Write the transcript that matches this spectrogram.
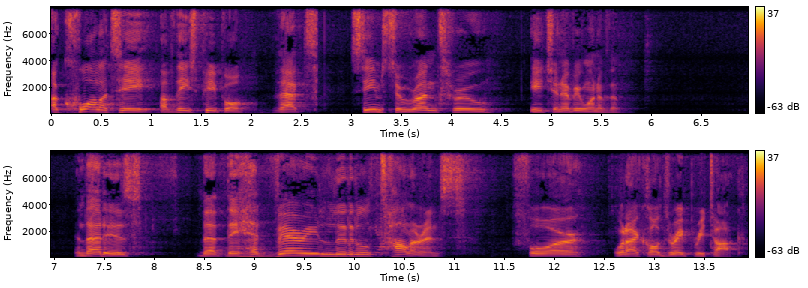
a quality of these people that seems to run through each and every one of them. And that is that they had very little tolerance for what I call drapery talk,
